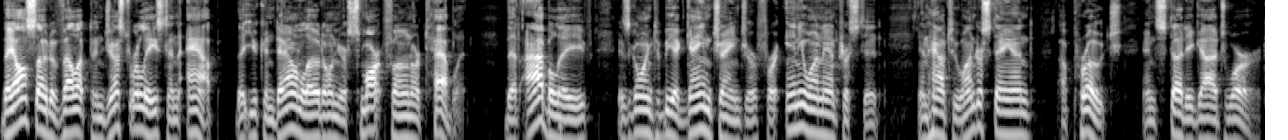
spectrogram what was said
They also developed and just released an app that you can download on your smartphone or tablet that I believe is going to be a game changer for anyone interested in how to understand, approach, and study God's Word.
